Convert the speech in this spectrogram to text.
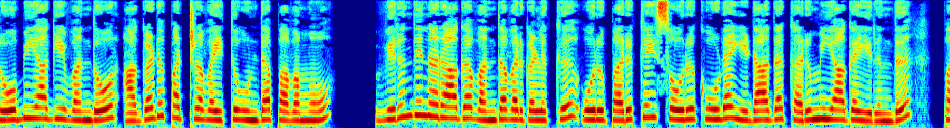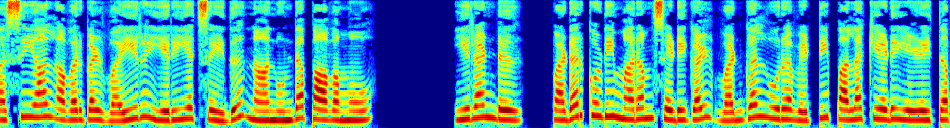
லோபியாகி வந்தோர் அகடு பற்ற வைத்து உண்ட பவமோ? விருந்தினராக வந்தவர்களுக்கு ஒரு பருக்கை சோறு கூட இடாத கருமியாக இருந்து பசியால் அவர்கள் வயிறு எரியச் செய்து நான் உண்ட பாவமோ? இரண்டு படர்கொடி மரம் செடிகள் வட்கள் உற வெட்டி பல கேடு இழைத்த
